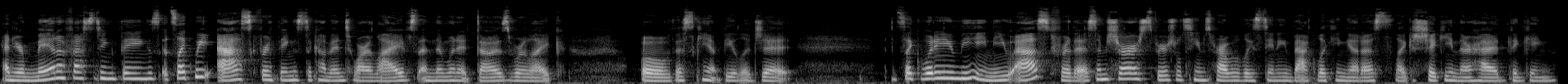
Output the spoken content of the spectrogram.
and you're manifesting things. It's like we ask for things to come into our lives, and then when it does, we're like, oh, this can't be legit. It's like, what do you mean? You asked for this. I'm sure our spiritual team's probably standing back looking at us, like shaking their head, thinking,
